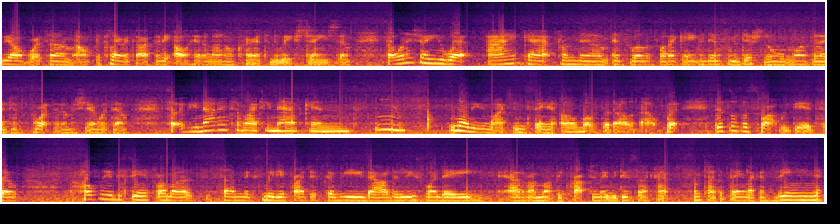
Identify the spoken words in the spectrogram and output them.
We all bought some off the clearance aisle they all had a lot on clearance and we exchanged them. So I want to show you what I got from them as well as what I gave and then some additional ones that I just bought that I'm going to share with them. So if you're not into watching napkins, hmm, no need to watch and saying, oh, what was it all about? But this was a swap we did. So hopefully you'll be seeing from us some mixed media projects because we vowed at least one day out of our monthly crop to maybe do some kind of, some type of thing like a zine,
